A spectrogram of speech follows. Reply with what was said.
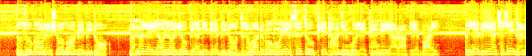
။လူစုကောင်လည်းရှော့သွားခဲ့ပြီးတော့မနဲ့လည်းရောက်ရောက်ရုပ်ပြတ်နေခဲ့ပြီးတော့တရဝတကောင်ကောင်ရဲ့ဆက်စုပ်ဖြစ်ထားခြင်းကိုလည်းခံခဲ့ရတာဖြစ်ပါတယ်။ပင်လေပင်ရချက်ချင်းကဏ္ဍ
